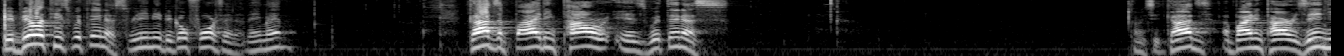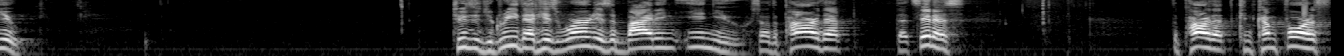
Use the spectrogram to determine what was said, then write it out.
The ability is within us. We need to go forth in it. Amen. God's abiding power is within us. Let me see. God's abiding power is in you. To the degree that His Word is abiding in you. So the power that, that's in us, the power that can come forth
